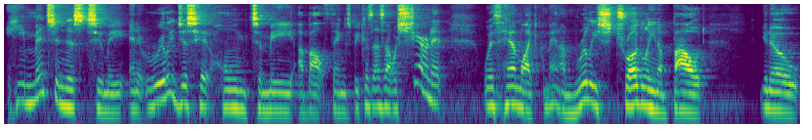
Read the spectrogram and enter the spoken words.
he mentioned this to me and it really just hit home to me about things because as I was sharing it with him like man I'm really struggling about you know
